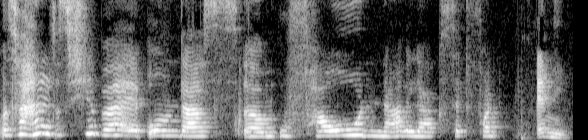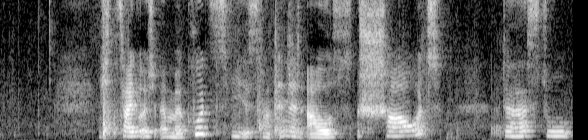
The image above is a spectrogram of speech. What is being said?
Und zwar handelt es sich hierbei um das ähm, UV-Nagellack-Set von Annie. Ich zeige euch einmal kurz, wie es von innen ausschaut. Da hast du,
